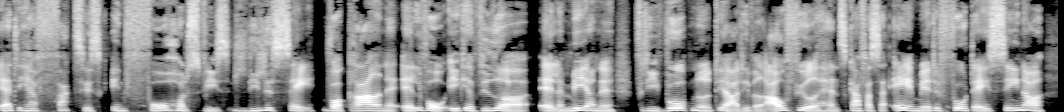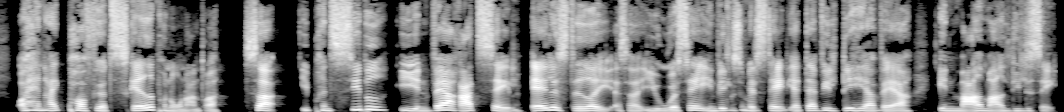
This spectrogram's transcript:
er det her faktisk en forholdsvis lille sag, hvor graden af alvor ikke er videre alarmerende, fordi våbnet, det har aldrig været affyret. Han skaffer sig af med det få dage senere, og han har ikke påført skade på nogen andre. Så i princippet i enhver retssal, alle steder i, altså i USA, i en hvilken som helst stat, ja, der vil det her være en meget, meget lille sag.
